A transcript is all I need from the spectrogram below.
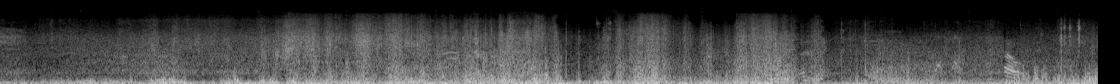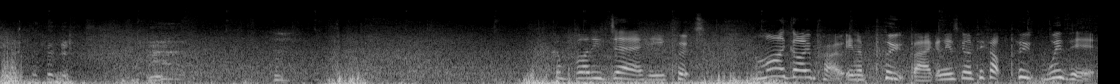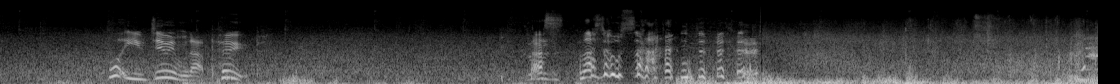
Out. How bloody dare he put my GoPro in a poop bag and he's going to pick up poop with it. What are you doing with that poop? That's, that's all sand.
